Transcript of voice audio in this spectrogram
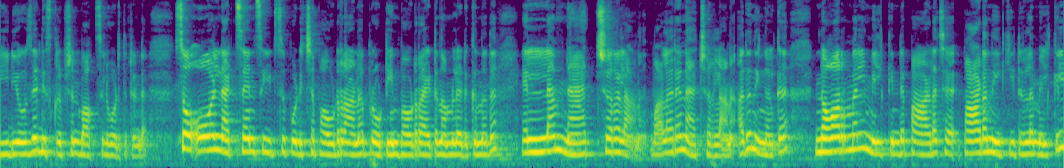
വീഡിയോസ് ഡിസ്ക്രിപ്ഷൻ ബോക്സിൽ കൊടുത്തിട്ടുണ്ട്. So all nuts and seeds പൊടിച്ച പൗഡറാണ് പ്രോട്ടീൻ പൗഡറായിട്ട് നമ്മൾ എടുക്കുന്നത്. എല്ലാം നാച്ചുറലാണ് വളരെ നാച്ചുറലാണ് അത് നിങ്ങൾക്ക് നോർമൽ മിൽക്കിന്റെ പാട പാട നീക്കിയിട്ടുള്ള മിൽക്കിൽ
